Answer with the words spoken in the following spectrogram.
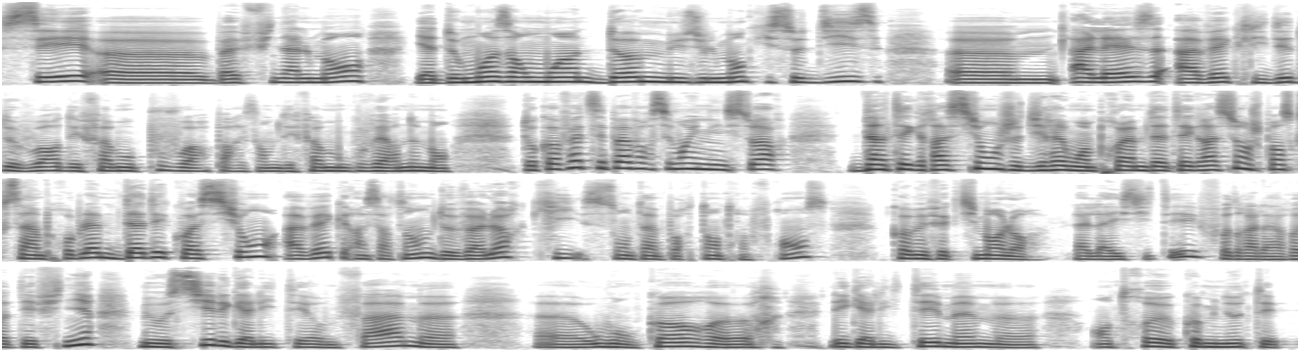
c'est bah, finalement il y a de moins en moins d'hommes musulmans qui se disent euh, à l'aise avec l'idée de voir des femmes au pouvoir, par exemple, des femmes au gouvernement. Donc en fait, c'est pas forcément une histoire d'intégration, je dirais, ou un problème d'intégration. Je pense que c'est un problème d'adéquation avec un certain nombre de valeurs qui sont importantes en France, comme effectivement alors la laïcité, il faudra la redéfinir, mais aussi l'égalité homme-femme euh, ou encore euh, l'égalité même entre communautés.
